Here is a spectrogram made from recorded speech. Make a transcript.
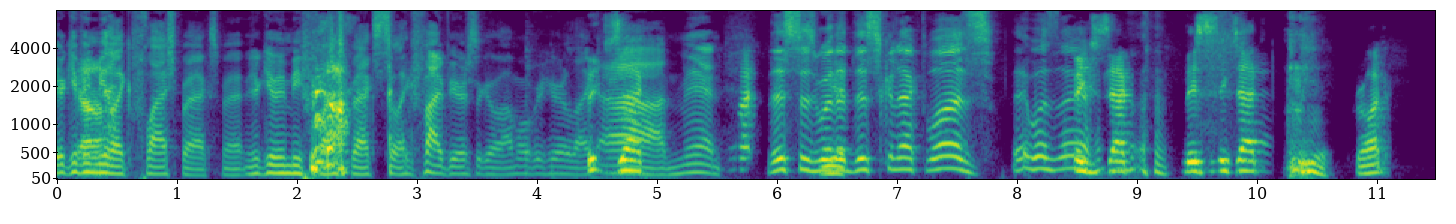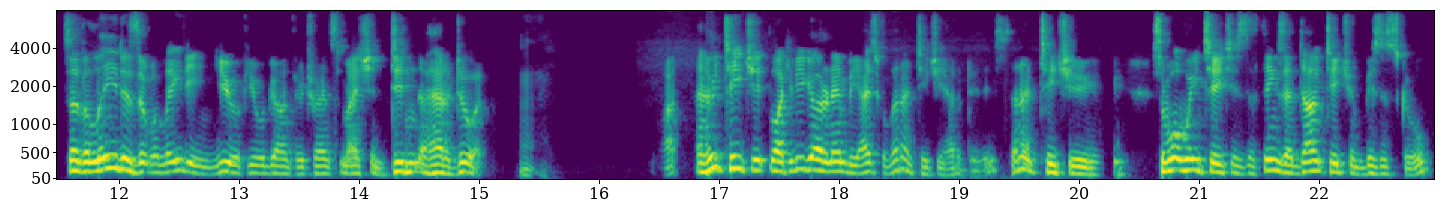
you're, giving me like flashbacks, man. You're giving me flashbacks to like five years ago. I'm over here like, exactly. ah, man, this is where yeah. the disconnect was. It was there. Exactly. this is exactly right. So the leaders that were leading you, if you were going through transformation, didn't know how to do it. Mm. Right? And who teach it? Like if you go to an MBA school, they don't teach you how to do this. They don't teach you. So what we teach is the things they don't teach you in business school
